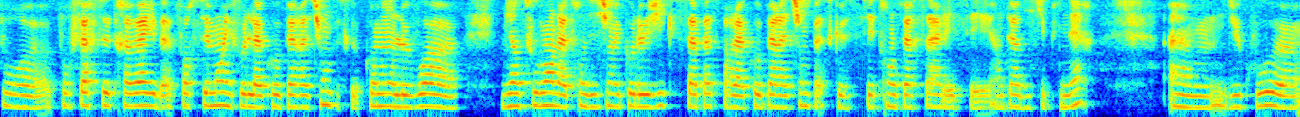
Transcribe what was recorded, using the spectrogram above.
Pour, pour faire ce travail, bah, forcément, il faut de la coopération parce que comme on le voit bien souvent, la transition écologique, ça passe par la coopération parce que c'est transversal et c'est interdisciplinaire. Euh, du coup, euh,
